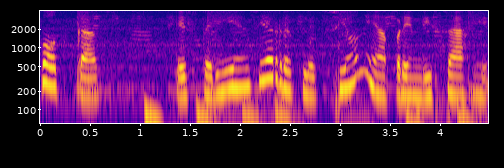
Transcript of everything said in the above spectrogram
Podcast, experiencia, reflexión y aprendizaje.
